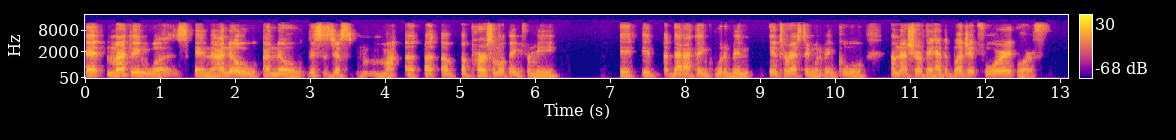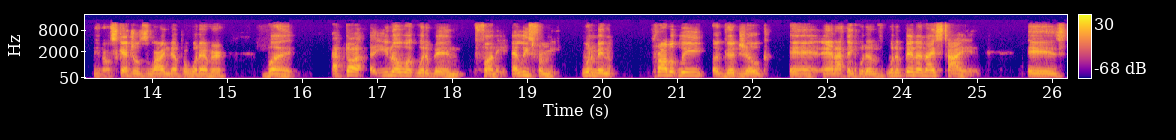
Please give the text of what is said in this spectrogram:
And my thing was, and I know, I know this is just my a, a, a- personal thing for me. It, it that I think would have been interesting, would have been cool. I'm not sure if they had the budget for it or if you know schedules lined up or whatever. But I thought, uh, you know, what would have been funny, at least for me, would have been probably a good joke, and, and I think would have would have been a nice tie-in. Is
